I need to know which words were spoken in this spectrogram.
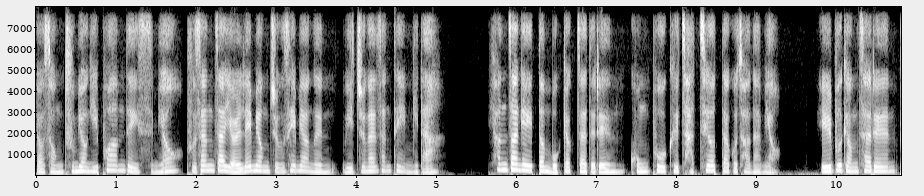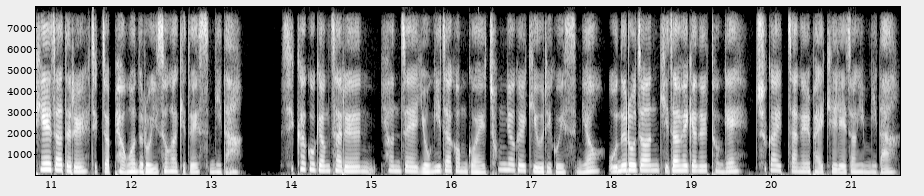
여성 2명이 포함돼 있으며 부상자 14명 중 3명은 위중한 상태입니다. 현장에 있던 목격자들은 공포 그 자체였다고 전하며 일부 경찰은 피해자들을 직접 병원으로 이송하기도 했습니다. 시카고 경찰은 현재 용의자 검거에 총력을 기울이고 있으며 오늘 오전 기자회견을 통해 추가 입장을 밝힐 예정입니다.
